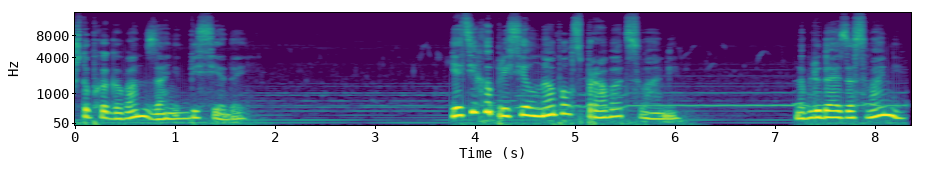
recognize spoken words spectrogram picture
что Бхагаван занят беседой. Я тихо присел на пол справа от с вами. Наблюдая за с вами,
